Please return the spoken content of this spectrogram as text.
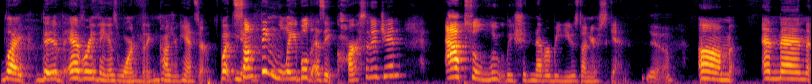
like the, everything is warned that it can cause you cancer, but Yeah. something labeled as a carcinogen absolutely should never be used on your skin. Yeah. Um, and then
